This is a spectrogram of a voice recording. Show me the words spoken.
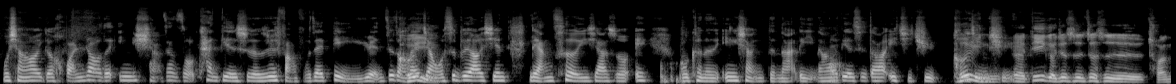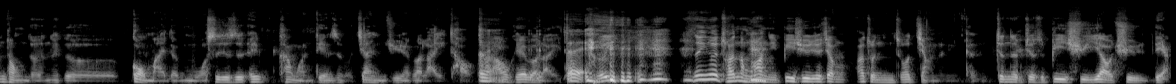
我想要一个环绕的音响，这样子我看电视的时候就仿佛在电影院。这种来讲，我是不是要先量测一下，说，哎，我可能音响的哪里，然后电视都要一起去可以去。呃，第一个就是这是传统的那个。购买的模式就是，哎，看完电视，我家庭剧要不要来一套？卡拉 OK 要不要来一套？可以。那因为传统的话，你必须就像阿准你所讲的，你可能真的就是必须要去量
